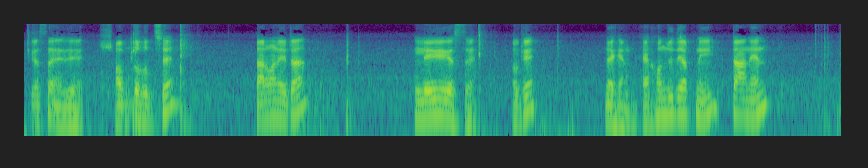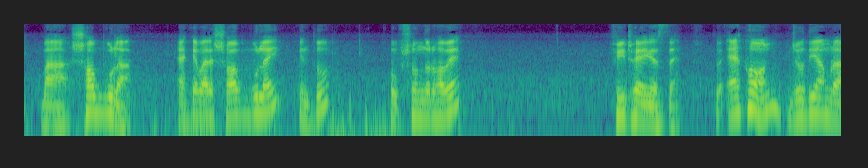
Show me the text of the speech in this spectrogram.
ঠিক আছে? যে শব্দ হচ্ছে, তার মানে এটা লেগে গেছে ওকে দেখেন, এখন যদি আপনি টানেন বা সবগুলা, একেবারে সবগুলাই কিন্তু খুব সুন্দরভাবে ফিট হয়ে গেছে। তো এখন যদি আমরা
